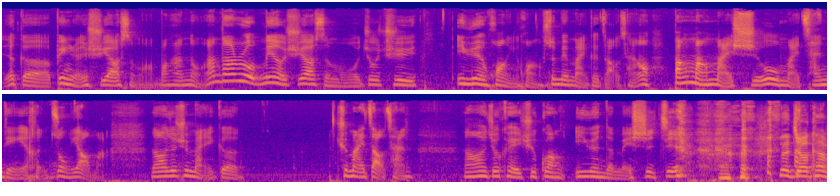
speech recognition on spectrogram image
那个病人需要什么，帮他弄。啊，他如果没有需要什么，我就去医院晃一晃，顺便买个早餐哦，帮忙买食物、买餐点也很重要嘛。然后就去买一个，去买早餐。然后就可以去逛医院的美食街，那就要看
